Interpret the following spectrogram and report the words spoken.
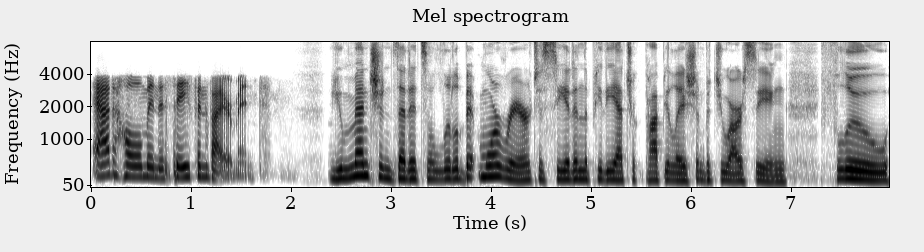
at home in a safe environment. You mentioned that it's a little bit more rare to see it in the pediatric population, but you are seeing flu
